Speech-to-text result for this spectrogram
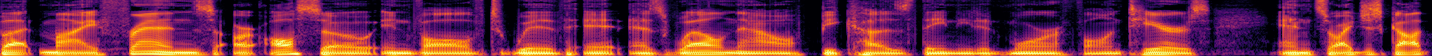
but my friends are also involved with it as well now because they needed more volunteers. And so I just got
